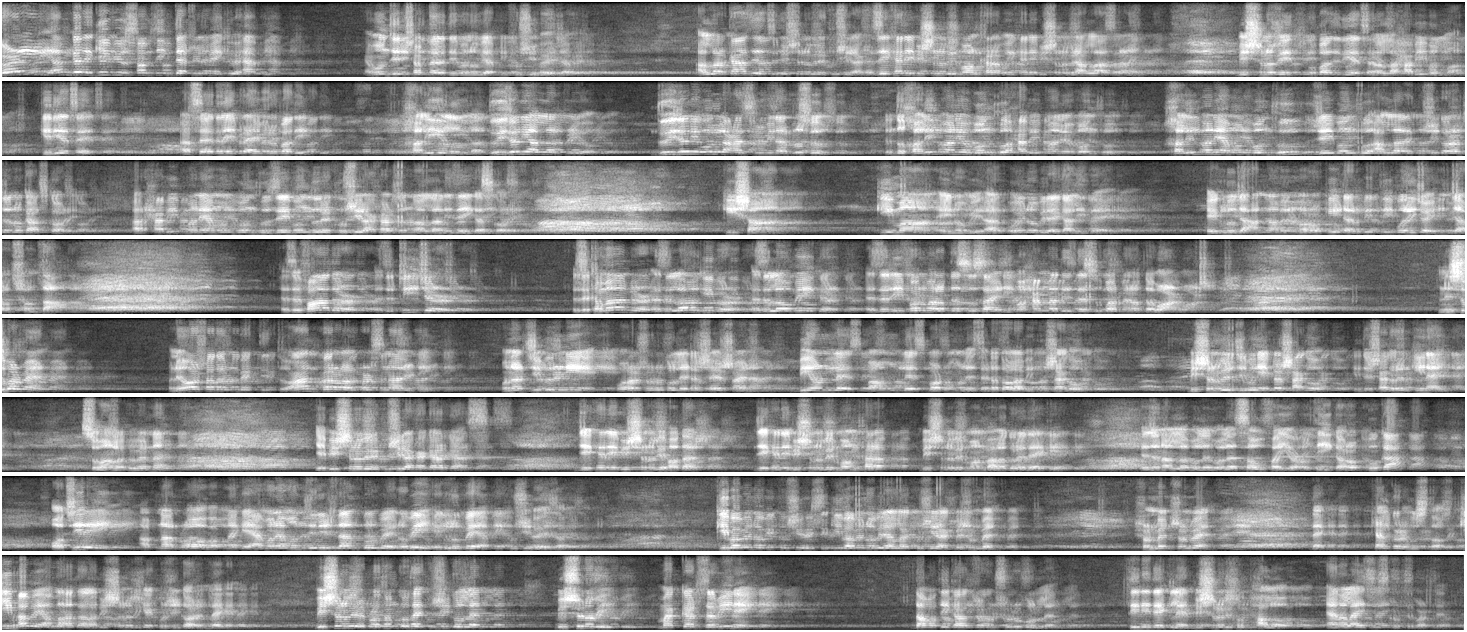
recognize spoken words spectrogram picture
Verily, I'm going to give you something that will make you happy. এমন জিনিস আপনারা দেব নবী আপনি খুশি হয়ে যাবেন। আল্লাহর কাজই হচ্ছে বিশ্বনবীর খুশি রাখা। যেখানে বিশ্বনবীর মন খারাপ, ওইখানে বিশ্বনবীর আল্লাহ আসরা নাই? বিশ্বনবীর উপাধি দিয়েছেন আল্লাহ হাবিবুল্লাহ। কি দিয়েছে? আর সৈয়দনা ইব্রাহিমের উপাধি? খালিলুল্লাহ। দুইজনই আল্লাহর প্রিয়। দুইজনই কিন্তু খালিল মানেও বন্ধু, হাবিব মানেও বন্ধু। খালিল মানে এমন বন্ধু, যেই বন্ধু আল্লাহরে খুশি করার জন্য কাজ করে। আর হাবিব মানে এমন বন্ধু যে বন্ধুরে খুশি রাখার জন্য আল্লাহ নিজেই কাজ করে কি শান কি মান এই নবীর আর ওই নবীরে গালি দেয় এগুলো জাহান নামের নরকিট আর পিতৃ পরিচয় হিংসার সন্তান As a father, as a teacher, as a commander, as a lawgiver, as a lawmaker, as a reformer of the society, Muhammad is the superman of the world. উনি সুপারম্যান উনি অসাধারণ ব্যক্তিত্ব আনপ্যারালাল পার্সোনালিটি ওনার জীবন নিয়ে পড়া শুরু করলে এটা শেষ হয় না। বিয়ন্ডলেস বাউন্ডলেস বটমলেস এটা সাগর। বিশ্বনবীর একটা সাগর, কিন্তু সাগরের কি নাই? না? বিশ্বনবীর খুশি রাখা কার কাজ? যেখানে বিশ্বনবী হতাশ, যেখানে বিশ্বনবীর মন খারাপ, বিশ্বনবীর মন ভালো করে দেখে এজন্য আল্লাহ বলে ইউতিকা রাব্বুকা অচিরেই আপনার রব আপনাকে এমন এমন জিনিস দান করবে, নবী, এগুলো পেয়ে আপনি খুশি হয়ে যাবেন। কীভাবে নবী খুশি হয়েছে? কীভাবে নবীর আল্লাহ খুশি রাখবে? শুনবেন? শুনবেন শুনবেন? দেখেন, খেয়াল করে বুঝতে হবে। কীভাবে আল্লাহ তাআলা বিশ্বনবীকে খুশি করেন? দেখেন দেখেন বিশ্বনবীর প্রথম কোথায় খুশি করলেন? বিশ্বনবী মক্কার জমিনে দাওয়াতি কাজ যখন শুরু করলেন, তিনি দেখলেন বিশ্বনবী খুব ভালো অ্যানালাইসিস করতে পারতেন।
